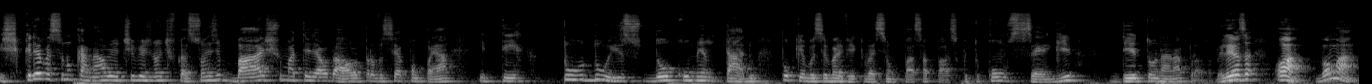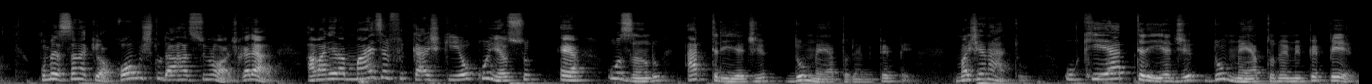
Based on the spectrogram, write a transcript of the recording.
inscreva-se no canal e ative as notificações e baixe o material da aula para você acompanhar e ter tudo isso documentado, porque você vai ver que vai ser um passo a passo que tu consegue detonar na prova, beleza? Ó, vamos lá. Começando aqui, ó, como estudar raciocínio lógico. Galera, a maneira mais eficaz que eu conheço é usando a tríade do método MPP. Mas, Renato, o que é a tríade do método MPP?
